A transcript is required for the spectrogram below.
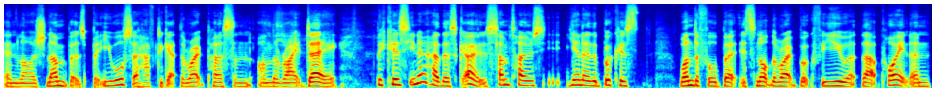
in large numbers, but you also have to get the right person on the right day because you know how this goes. Sometimes, you know, the book is wonderful, but it's not the right book for you at that point, and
